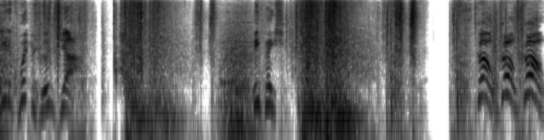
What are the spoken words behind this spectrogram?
Need equipment. Good job. Be patient. Go, go, go!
